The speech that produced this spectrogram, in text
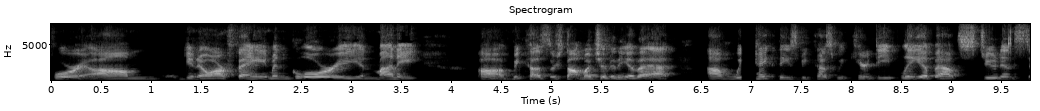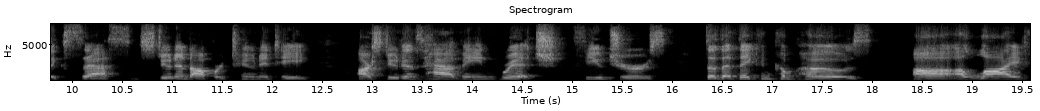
for um, you know our fame and glory and money uh, because there's not much of any of that um, we take these because we care deeply about student success student opportunity our students having rich futures so that they can compose uh, a life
